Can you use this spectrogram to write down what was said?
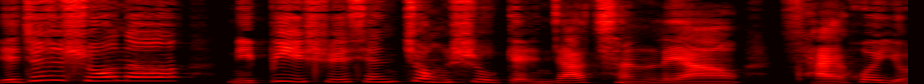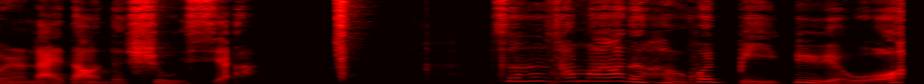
也就是说呢，你必须先种树给人家乘凉，才会有人来到你的树下。真是他妈的很会比喻我，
